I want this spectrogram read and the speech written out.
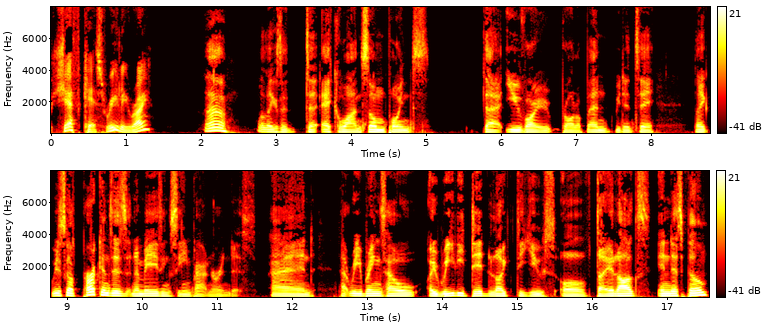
chef kiss, really, right? Ah, well, like I said, to echo on some points that you've already brought up, and we did say, like, we discussed Perkins is an amazing scene partner in this. And that rebrings how I really did like the use of dialogues in this film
